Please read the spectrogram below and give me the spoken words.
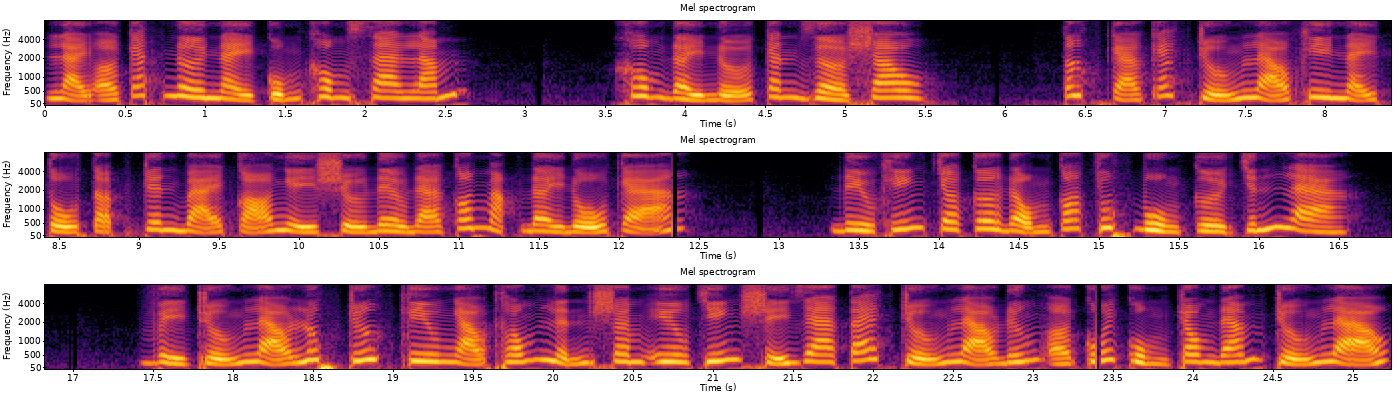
Lại ở cách nơi này cũng không xa lắm. Không đầy nửa canh giờ sau. Tất cả các trưởng lão khi nãy tụ tập trên bãi cỏ nghị sự đều đã có mặt đầy đủ cả. Điều khiến cho cơ động có chút buồn cười chính là Vị trưởng lão lúc trước kiêu ngạo thống lĩnh sâm yêu chiến sĩ gia tác trưởng lão đứng ở cuối cùng trong đám trưởng lão.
